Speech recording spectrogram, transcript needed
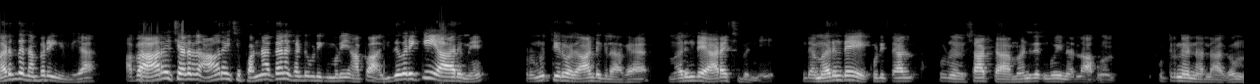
மருந்தை நம்புறீங்க இல்லையா? அப்ப ஆராய்ச்சியாளர் ஆராய்ச்சி பண்ணா தானே கண்டுபிடிக்க முடியும். அப்ப இது வரைக்கும் யாருமே ஒரு நூத்தி இருபது ஆண்டுகளாக மருந்தை ஆராய்ச்சி பண்ணி இந்த மருந்தை குடித்தால் சாப்பிட்டா மனிதன் நோய் நல்லாகும் புற்றுநோய் நல்லாகும்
